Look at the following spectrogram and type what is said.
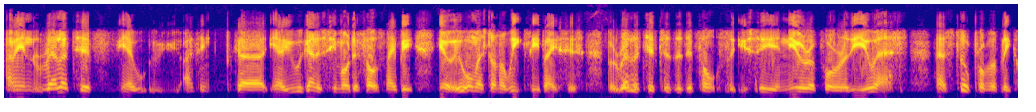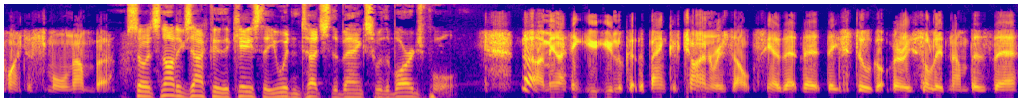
I mean, relative, you know, I think uh, you know, we're going to see more defaults maybe, you know, almost on a weekly basis. But relative to the defaults that you see in Europe or the US, that's still probably quite a small number. So it's not exactly the case that you wouldn't touch the banks with a barge pole. No, I mean I think you, you look at the Bank of China results. You know they're, they're, they've still got very solid numbers there.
